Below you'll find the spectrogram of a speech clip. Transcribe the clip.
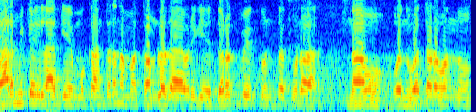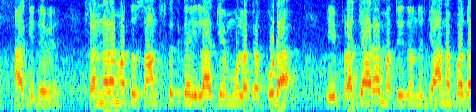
ಕಾರ್ಮಿಕ ಇಲಾಖೆಯ ಮುಖಾಂತರ ನಮ್ಮ ಕಂಬಳದ ಅವರಿಗೆ ದೊರಕಬೇಕು ಅಂತ ಕೂಡ ನಾವು ಒಂದು ಒತ್ತಡವನ್ನು ಹಾಕಿದ್ದೇವೆ. ಕನ್ನಡ ಮತ್ತು ಸಾಂಸ್ಕೃತಿಕ ಇಲಾಖೆ ಮೂಲಕ ಕೂಡ ಈ ಪ್ರಚಾರ ಮತ್ತು ಇದೊಂದು ಜಾನಪದ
